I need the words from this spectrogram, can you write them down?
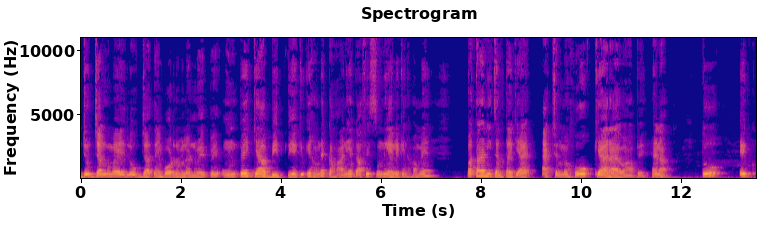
जो जंग में लोग जाते हैं बॉर्डर में लड़ने पे, उन पे क्या बीतती है। क्योंकि हमने कहानियाँ काफ़ी सुनी है, लेकिन हमें पता नहीं चलता कि एक्चुअल में हो क्या रहा है वहाँ पे, है ना? तो एक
